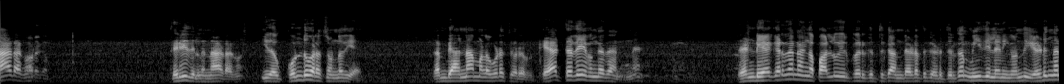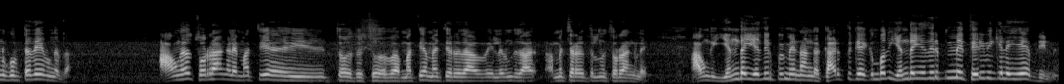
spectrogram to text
நாடகம். நாடகம். தெரியுதுல்ல நாடகம்? இதை கொண்டு வர சொன்னது யார்? தம்பி அண்ணாமலை கூட சொல்கிற கேட்டதே இவங்க தானே ரெண்டு ஏக்கர் தான் நாங்கள் பல்லுயிர் பெருக்கத்துக்கு அந்த இடத்துக்கு எடுத்திருக்கோம். மீதியில் நீங்கள் வந்து எடுங்கன்னு கூப்பிட்டதே இவங்க தான். அவங்க தான் சொல்கிறாங்களே மத்திய தொ- மத்திய அமைச்சரவையிலேருந்து அமைச்சரகத்துலேருந்து சொல்கிறாங்களே அவங்க எந்த எதிர்ப்புமே நாங்கள் கருத்து கேட்கும்போது எந்த எதிர்ப்புமே தெரிவிக்கலையே அப்படின்னு.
